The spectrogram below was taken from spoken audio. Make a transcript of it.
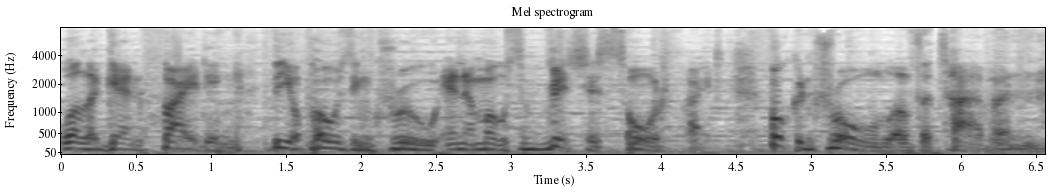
while again fighting the opposing crew in a most vicious sword fight for control of the tavern.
